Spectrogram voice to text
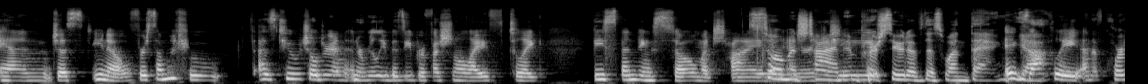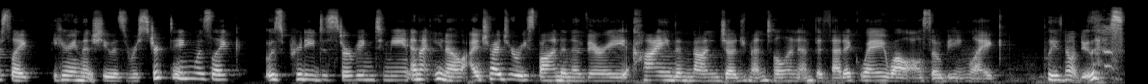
And just, you know, for someone who has two children and a really busy professional life to like be spending so much time So much time in pursuit of this one thing. Yeah. Exactly. And of course, like hearing that she was restricting was like, was pretty disturbing to me. And, I, you know, I tried to respond in a very kind and non judgmental and empathetic way while also being like, please don't do this.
